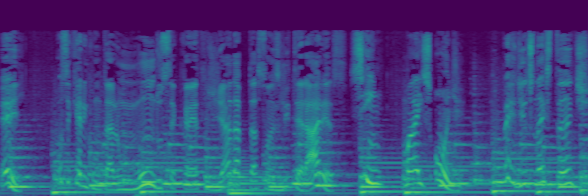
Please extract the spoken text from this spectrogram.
Ei, você quer encontrar um mundo secreto de adaptações literárias? Sim, mas onde? Perdidos na estante.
